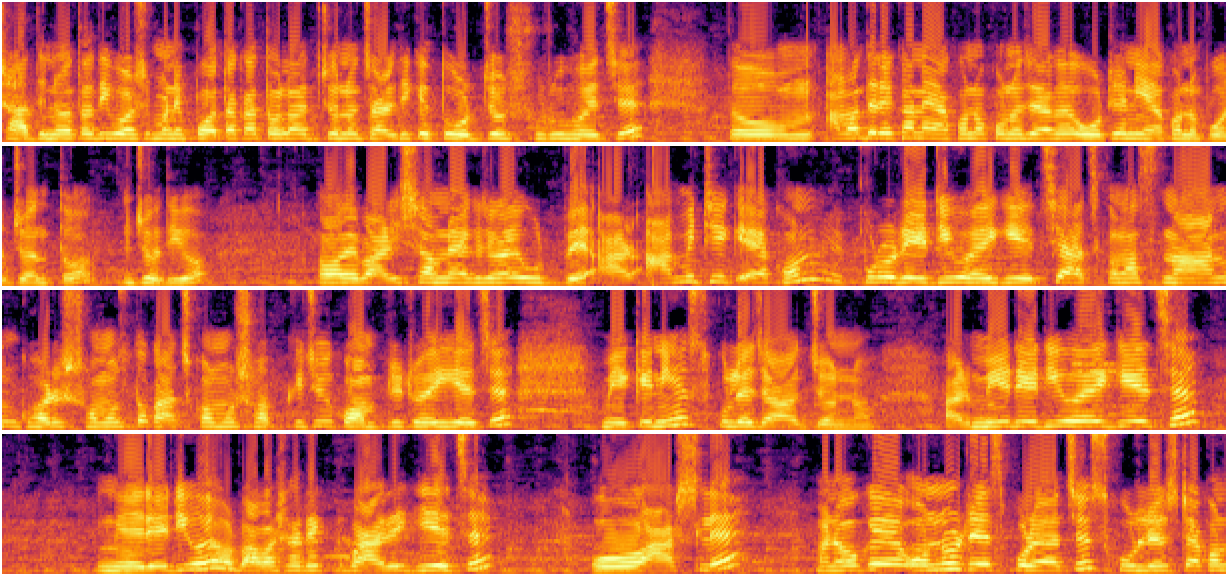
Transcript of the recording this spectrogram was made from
স্বাধীনতা দিবস মানে পতাকা তোলার জন্য চারিদিকে তোড়জোড় শুরু হয়েছে। তো আমাদের এখানে এখনও কোনো জায়গায় ওঠেনি এখনও পর্যন্ত, যদিও। আমাদের বাড়ির সামনে এক জায়গায় উঠবে। আর আমি ঠিক এখন পুরো রেডি হয়ে গিয়েছি। আজকে আমার স্নান, ঘরের সমস্ত কাজকর্ম সব কিছুই কমপ্লিট হয়ে গিয়েছে মেয়েকে নিয়ে স্কুলে যাওয়ার জন্য। আর মেয়ে রেডি হয়ে গিয়েছে রেডি হয়ে ওর বাবার সাথে একটু বাইরে গিয়েছে। ও আসলে মানে ওকে অন্য ড্রেস পরে আছে স্কুল ড্রেসটা এখন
